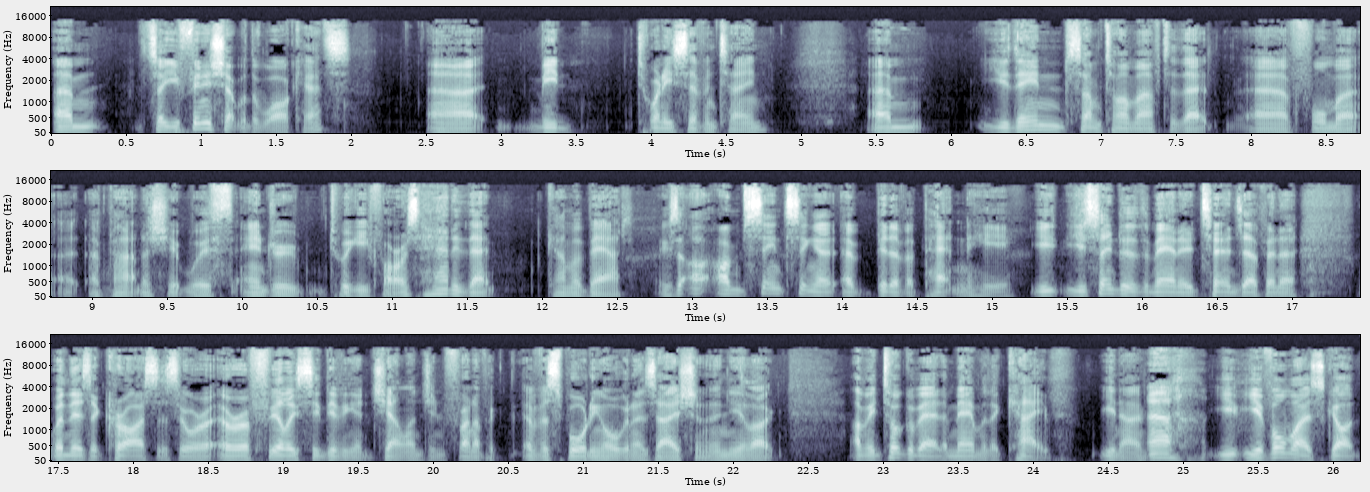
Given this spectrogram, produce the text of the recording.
Um, so you finish up with the Wildcats uh, mid 2017. Um, you then, sometime after that, uh, form a, a partnership with Andrew Twiggy Forrest. How did that come about? Because I, I'm sensing a, a bit of a pattern here. You, you seem to be the man who turns up in a when there's a crisis or, or a fairly significant challenge in front of a, of a sporting organisation, and you're like, I mean, talk about a man with a cape. You know, Uh. you, you've almost got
